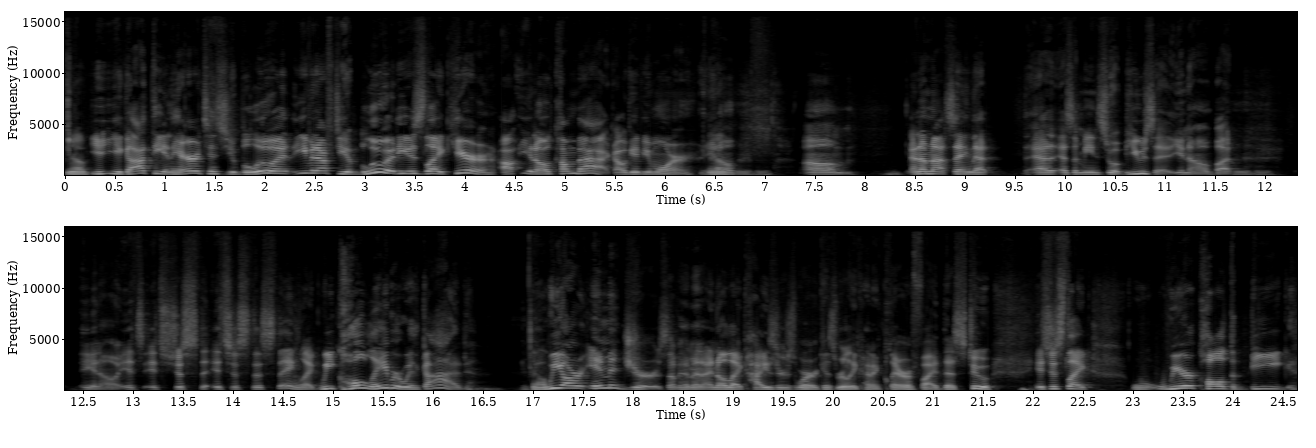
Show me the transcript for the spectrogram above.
Yeah. you, you got the inheritance. You blew it. Even after you blew it, he was like, "Here, I'll, you know, come back. I'll give you more." You Yeah. know, um, and I'm not saying that as, as a means to abuse it. You know, but you know, it's it's just it's just this thing. Like we co-labor with God. Yeah. We are imagers of Him, and I know like Heiser's work has really kind of clarified this too. It's just like we're called to be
